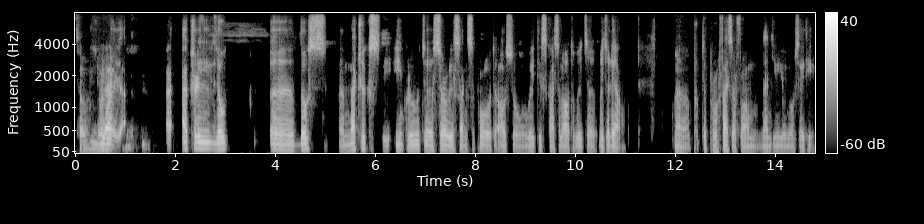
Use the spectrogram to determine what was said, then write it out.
So Yeah, yeah. Actually, those uh, those uh, metrics include uh, service and support. Also, we discuss a lot with uh, with Liang, uh, the professor from Nanjing University.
